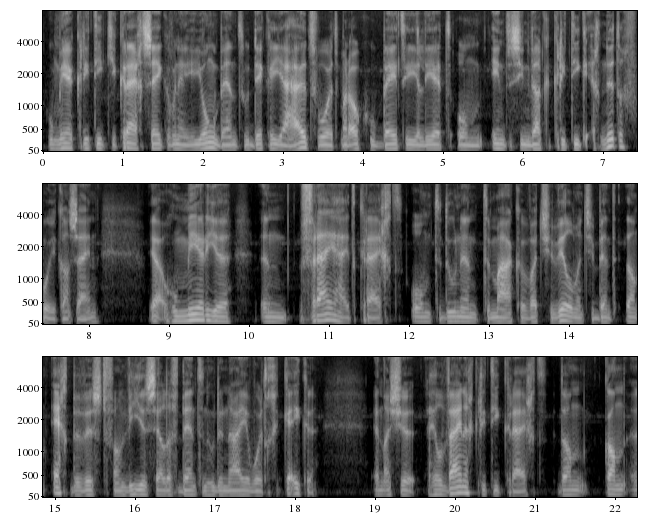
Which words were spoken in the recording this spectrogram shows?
hoe meer kritiek je krijgt, zeker wanneer je jong bent, hoe dikker je huid wordt, maar ook hoe beter je leert om in te zien welke kritiek echt nuttig voor je kan zijn. Ja, hoe meer je een vrijheid krijgt om te doen en te maken wat je wil. Want je bent dan echt bewust van wie je zelf bent en hoe er naar je wordt gekeken. En als je heel weinig kritiek krijgt, dan kan eh,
